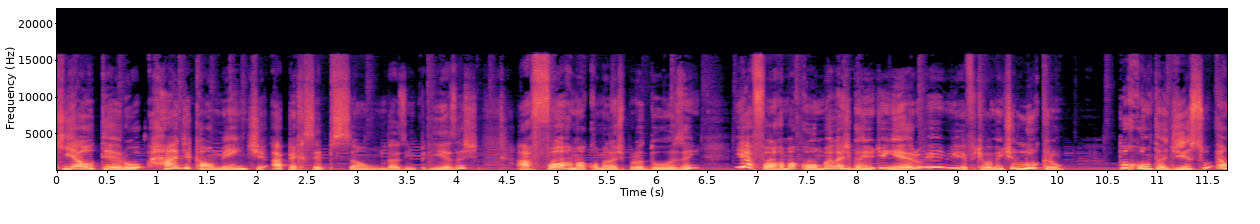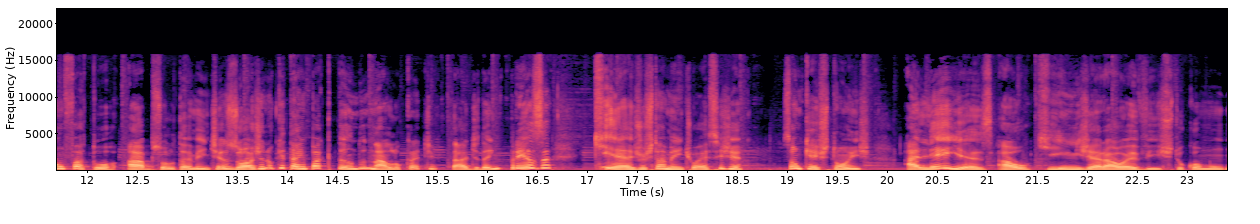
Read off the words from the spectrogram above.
que alterou radicalmente a percepção das empresas, a forma como elas produzem e a forma como elas ganham dinheiro e efetivamente lucram. Por conta disso, é um fator absolutamente exógeno que está impactando na lucratividade da empresa, que é justamente o ESG. São questões alheias ao que em geral é visto como um,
